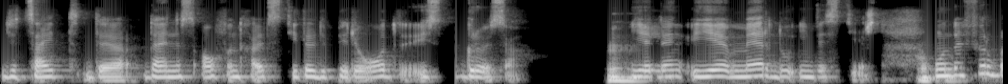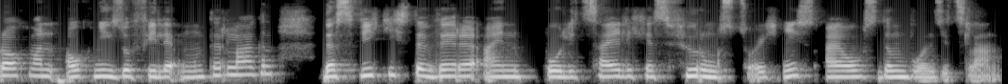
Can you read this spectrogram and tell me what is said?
die Zeit der, deines Aufenthaltstitels, die Periode ist größer. Mhm. Je, je, mehr du investierst. Okay. Und dafür braucht man auch nicht so viele Unterlagen. Das Wichtigste wäre ein polizeiliches Führungszeugnis aus dem Wohnsitzland.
